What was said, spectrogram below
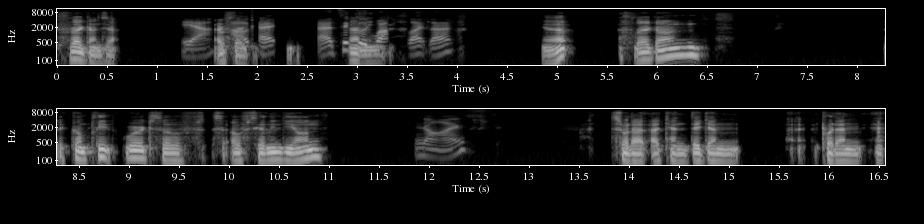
flare guns, yeah, Yeah. a flare. Okay. That's a I good mean- one. Like that. yeah, a flare gun. The complete works of of Celine Dion, Nice. so that I can dig them, uh, put them in,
